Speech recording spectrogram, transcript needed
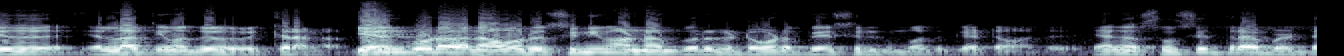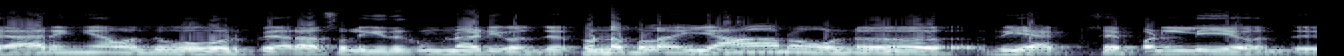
இது எல்லாத்தையும் வந்து வைக்கிறாங்க. என் கூட நான் ஒரு சினிமா நண்பர்கிட்ட கூட பேசியிருக்கும் போது கேட்டேன் வந்து ஏங்க சுசித்ரா இப்படி டேரிங்காக வந்து ஒவ்வொரு பேரா சொல்லி இதுக்கு முன்னாடி வந்து சொன்னப்பெல்லாம் யாரும் ஒன்றும் ரியாக்டே பண்ணலையே வந்து.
